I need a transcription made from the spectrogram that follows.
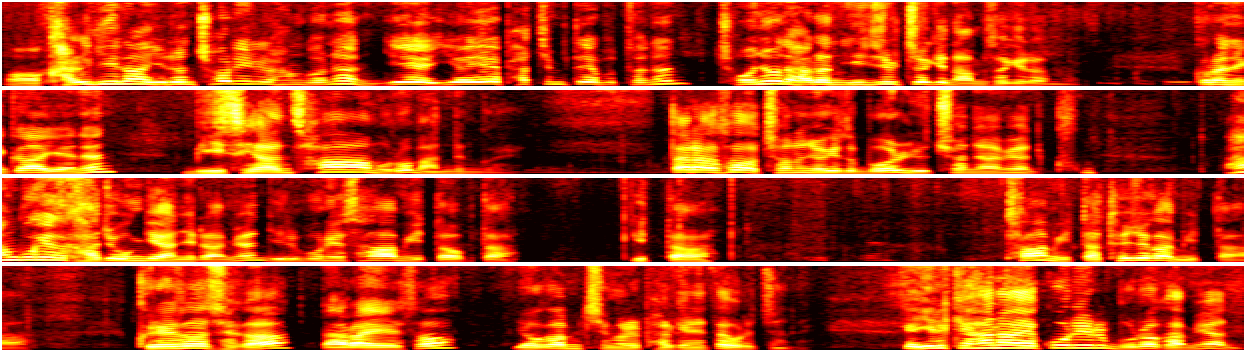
어, 갈기나 이런 처리를 한 거는 얘, 얘의 받침대부터는 전혀 다른 이질적인 암석이란 말이에요. 그러니까 얘는 미세한 사암으로 만든 거예요. 따라서 저는 여기서 뭘 유추하냐면 구- 한국에서 가져온 게 아니라면 일본에 사암이 있다 없다? 있다. 사암이 있다. 퇴적암이 있다. 그래서 제가 나라에서 여감층을 발견했다고 그랬잖아요. 그러니까 이렇게 하나의 꼬리를 물어가면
